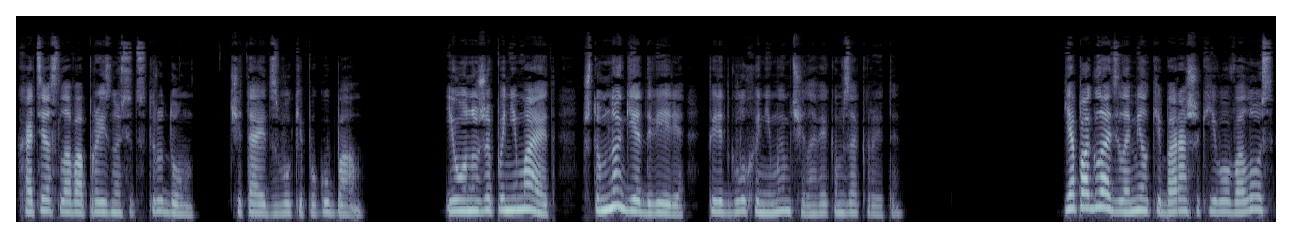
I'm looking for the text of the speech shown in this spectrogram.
хотя слова произносит с трудом, читает звуки по губам. И он уже понимает, что многие двери перед глухонемым человеком закрыты. Я погладила мелкий барашек его волос,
